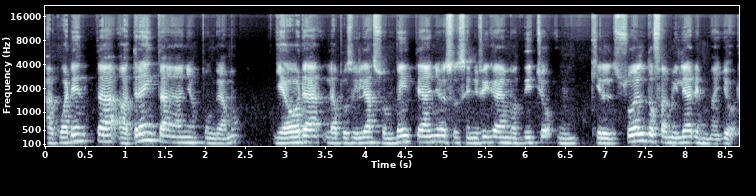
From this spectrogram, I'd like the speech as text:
a 40, a 30 años, pongamos, y ahora la posibilidad son 20 años, eso significa, hemos dicho, que el sueldo familiar es mayor.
